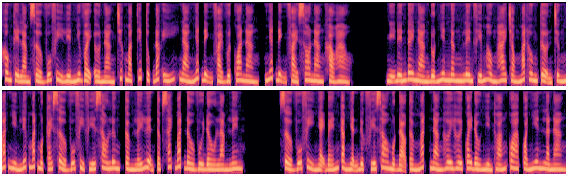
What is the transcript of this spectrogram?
không thể làm sở vũ phỉ liền như vậy ở nàng trước mặt tiếp tục đắc ý, nàng nhất định phải vượt qua nàng, nhất định phải so nàng khảo hào. Nghĩ đến đây nàng đột nhiên nâng lên phiếm hồng hai tròng mắt hung tợn chừng mắt nhìn liếc mắt một cái sở vũ phỉ phía sau lưng cầm lấy luyện tập sách bắt đầu vùi đầu làm lên. Sở vũ phỉ nhạy bén cảm nhận được phía sau một đạo tầm mắt nàng hơi hơi quay đầu nhìn thoáng qua quả nhiên là nàng,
